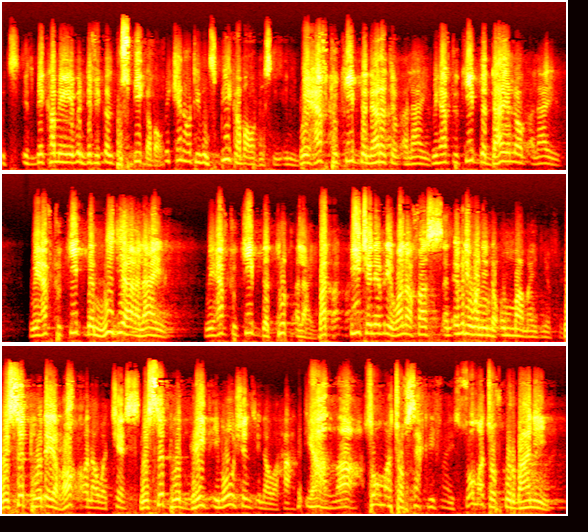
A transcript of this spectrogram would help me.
it's, it's becoming even difficult to speak about. We cannot even speak about this thing anymore. We have to keep the narrative alive. We have to keep the dialogue alive. We have to keep the media alive. We have to keep the truth alive. But each and every one of us and everyone in the ummah, my dear friend, we sit with a rock on our chest. We sit with great emotions in our heart. Ya Allah, so much of sacrifice, so much of qurbani,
